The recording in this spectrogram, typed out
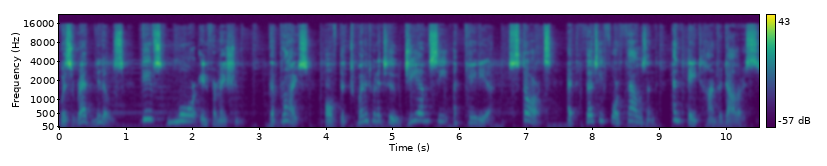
with red needles gives more information. The price of the 2022 GMC Acadia starts at $34,800.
